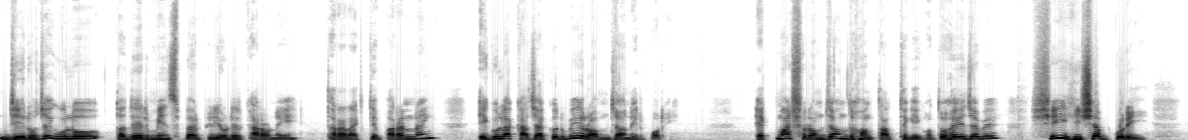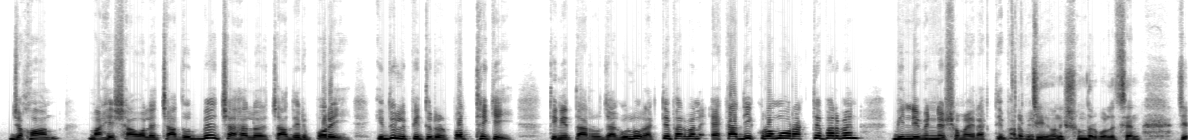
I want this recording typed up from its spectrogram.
যে রোজাগুলো তাদের মিনসিপাল পিরিয়ডের কারণে তারা রাখতে পারেন নাই। এগুলা কাজা করবে রমজানের পরে। এক মাস রমজান যখন তার থেকে গত হয়ে যাবে, সেই হিসাব করেই যখন মাহে শাওয়ালের চাঁদ উঠবে চাহালের চাঁদের পরেই ঈদুল ফিতরের পর থেকেই তিনি তার রোজাগুলো রাখতে পারবেন একাধিক্রমও রাখতে পারবেন, ভিন্ন ভিন্ন সময় রাখতে পারবেন। জি, অনেক সুন্দর বলেছেন যে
